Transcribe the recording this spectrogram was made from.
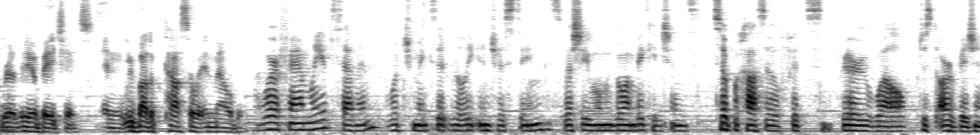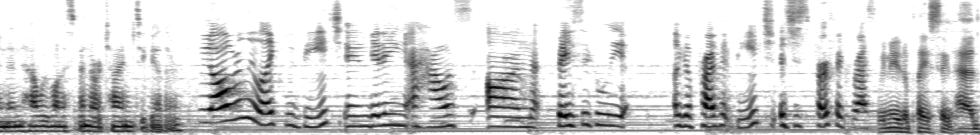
we're Leo Chase, and we bought a Pacaso in Malibu. We're a family of seven, which makes it really interesting, especially when we go on vacations. So Pacaso fits very well just our vision and how we want to spend our time together. We all really like the beach and getting a house on basically like a private beach. It's just perfect for us. We needed a place that had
